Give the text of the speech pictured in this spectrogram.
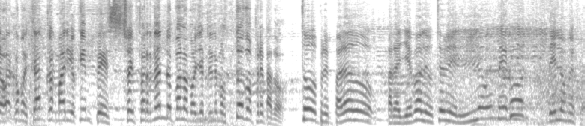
Hola, ¿cómo están? Con Mario Kempes. Soy Fernando Palomo, ya tenemos todo preparado. Todo preparado para llevarle a ustedes lo mejor de lo mejor.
